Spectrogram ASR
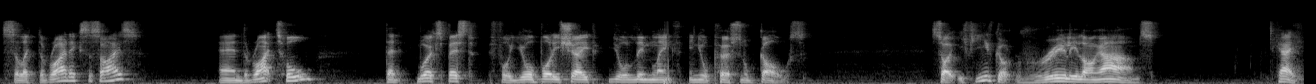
select the right exercise and the right tool that works best for your body shape, your limb length, and your personal goals. So if you've got really long arms, okay,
